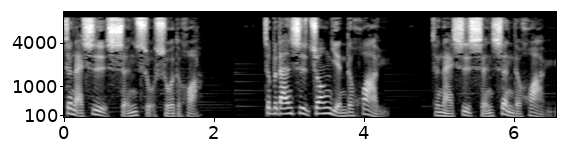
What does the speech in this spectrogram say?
这乃是神所说的话，这不单是庄严的话语，这乃是神圣的话语。”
